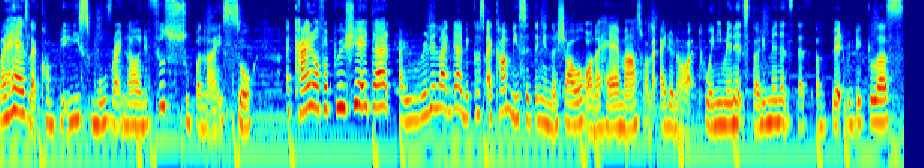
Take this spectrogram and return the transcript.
my hair is like completely smooth right now and it feels super nice. So I kind of appreciate that. I really like that because I can't be sitting in the shower on a hair mask for like, I don't know, like 20 minutes, 30 minutes. That's a bit ridiculous.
